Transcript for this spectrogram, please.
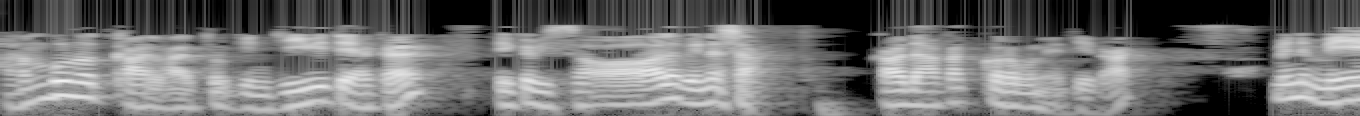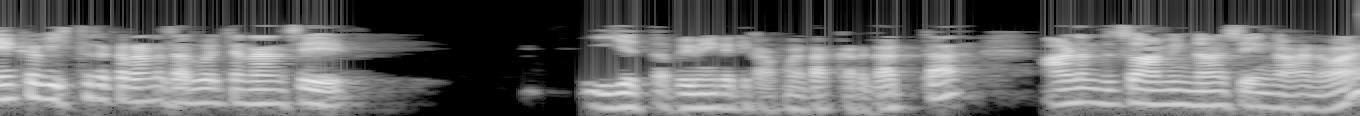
හම්බුනොත් කාලතුකින් ජීවිතයක ඒක විශාල වෙනසක්. කවදාකවත් කරපො නැති එකක්. මෙන්න මේක විස්තර කරන්න සරුවචනාංශේ ඊයේත් අපි මේක ටිකක් මතක් කරගත්තා. ආනන්ද ස්වාමීන් වහන්සේගෙන් අහනවා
